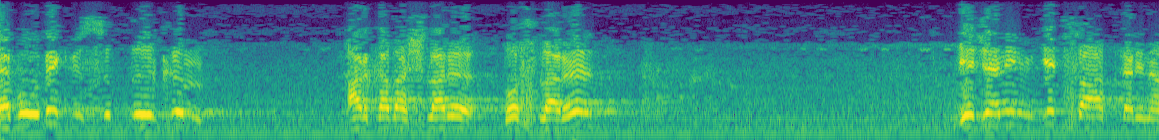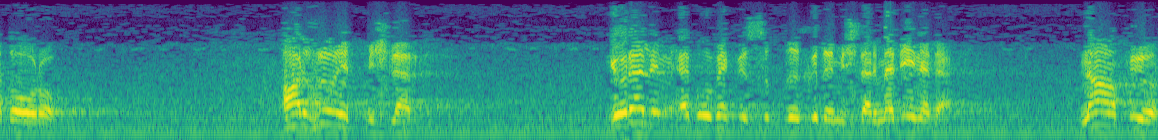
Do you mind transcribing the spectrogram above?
Ebu Bekir Sıddık'ın arkadaşları, dostları gecenin geç saatlerine doğru arzu etmişler. Görelim Ebu Bekir Sıddık'ı demişler Medine'de. Ne yapıyor?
